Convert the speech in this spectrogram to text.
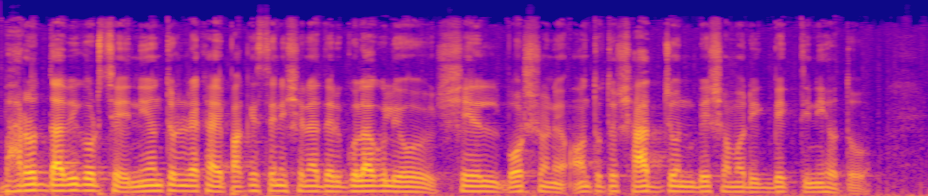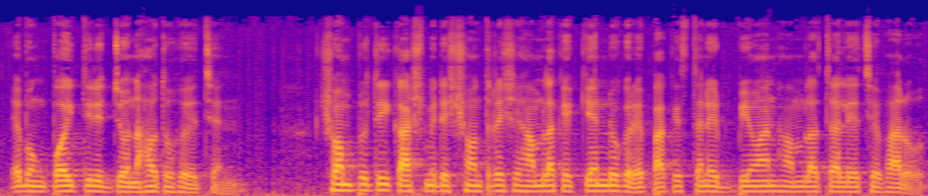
ভারত দাবি করছে, নিয়ন্ত্রণ রেখায় পাকিস্তানি সেনাদের গোলাগুলি ও শেল বর্ষণে অন্তত সাতজন বেসামরিক ব্যক্তি নিহত এবং পঁয়ত্রিশ জন আহত হয়েছেন। সম্প্রতি কাশ্মীরের সন্ত্রাসী হামলাকে কেন্দ্র করে পাকিস্তানের বিমান হামলা চালিয়েছে ভারত।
